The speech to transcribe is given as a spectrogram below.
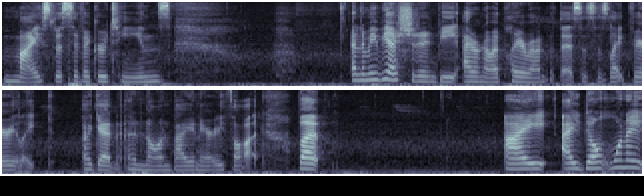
my specific routines and maybe I shouldn't be. I don't know. I play around with this. This is like very like again a non-binary thought. But I I don't want to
